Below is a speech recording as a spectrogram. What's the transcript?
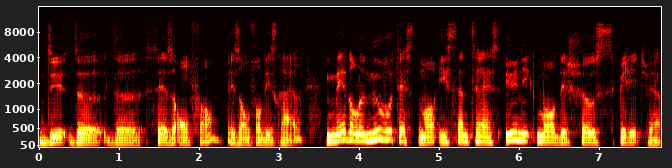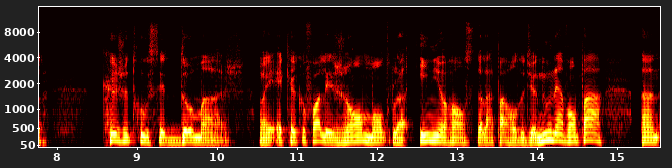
de, de, de ses enfants, les enfants d'Israël. Mais dans le Nouveau Testament, il s'intéresse uniquement des choses spirituelles. Que je trouve c'est dommage. Oui, et quelquefois les gens montrent leur ignorance de la parole de Dieu. Nous n'avons pas une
